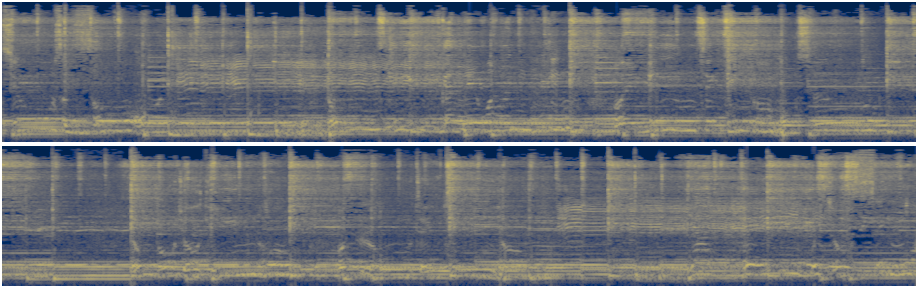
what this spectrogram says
消失所爱，独天跟你温馨，去编织千个梦想，拥抱在天空，不老的天空，一起创造星功。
